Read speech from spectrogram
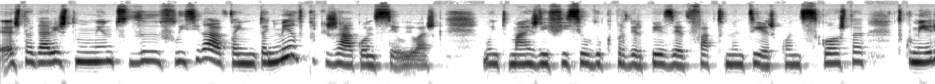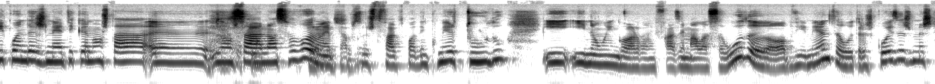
a estragar este momento de felicidade. Tenho, tenho medo porque já aconteceu. Eu acho que muito mais difícil do que perder peso é de facto manter quando se gosta de comer e quando a genética não está, uh, não está a nosso favor, não é? Porque há pessoas de facto podem comer tudo e, e não engordam e fazem mal à saúde, obviamente, a outras coisas, mas,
